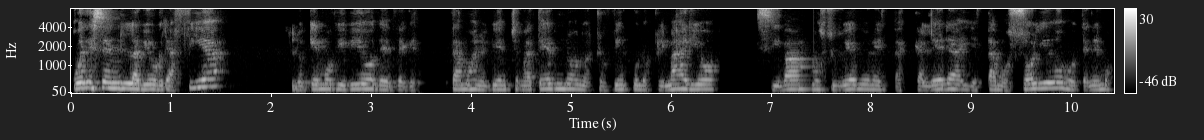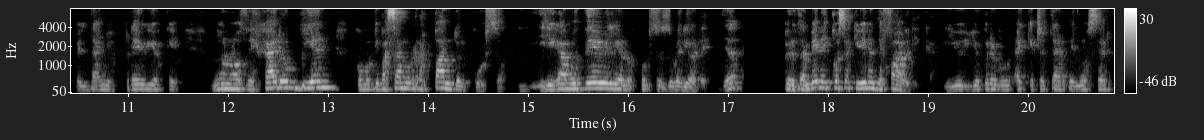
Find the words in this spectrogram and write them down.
Puede ser en la biografía, lo que hemos vivido desde que estamos en el vientre materno, nuestros vínculos primarios, si vamos subiendo en esta escalera y estamos sólidos o tenemos peldaños previos que no nos dejaron bien, como que pasamos raspando el curso y llegamos débiles a los cursos superiores. ¿ya? Pero también hay cosas que vienen de fábrica y yo, creo que hay que tratar de no ser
